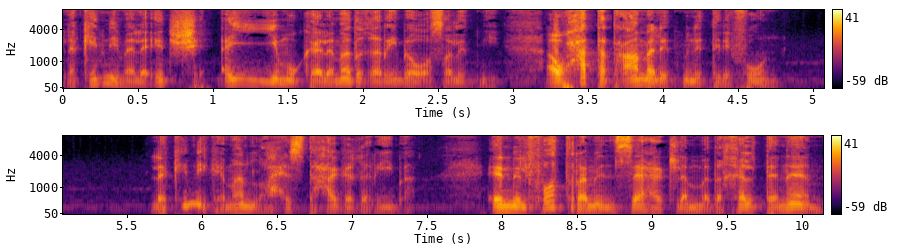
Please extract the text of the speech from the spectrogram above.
لكني ما لقيتش أي مكالمات غريبة وصلتني أو حتى اتعملت من التليفون. لكني كمان لاحظت حاجة غريبة إن الفترة من ساعة لما دخلت أنام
